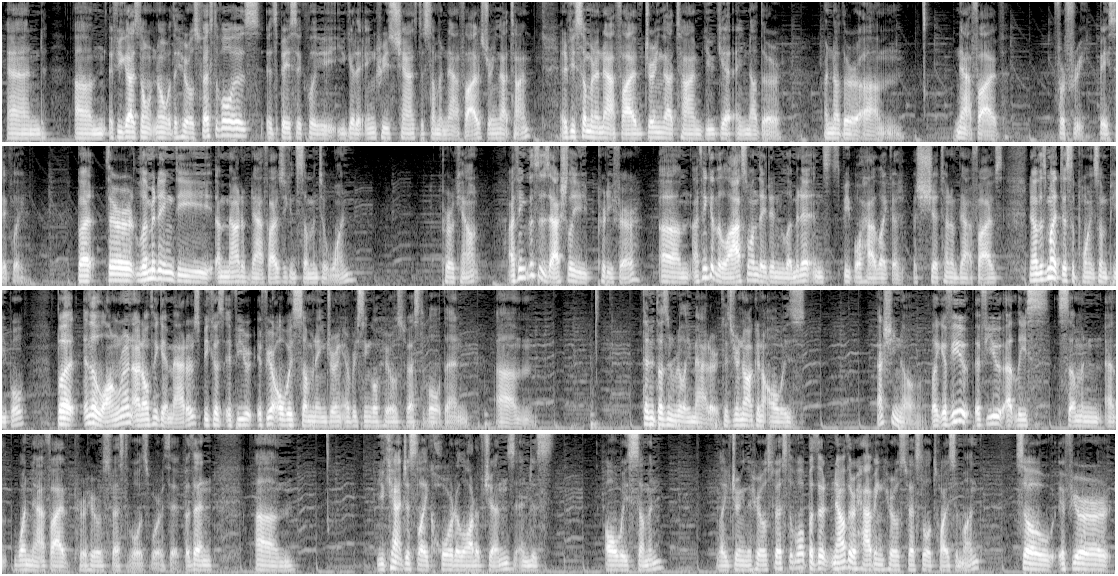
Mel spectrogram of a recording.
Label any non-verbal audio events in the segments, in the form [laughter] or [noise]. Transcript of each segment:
And um, if you guys don't know what the Heroes Festival is, it's basically you get an increased chance to summon Nat 5s during that time. And if you summon a Nat 5 during that time, you get another another um, Nat 5 for free, basically. But they're limiting the amount of Nat 5s you can summon to one per account. I think this is actually pretty fair. Um, I think in the last one they didn't limit it and people had like a, a shit ton of Nat 5s. Now this might disappoint some people, but in the long run, I don't think it matters because if you if you're always summoning during every single Heroes Festival, then um, then it doesn't really matter because you're not gonna always. Actually, no. Like if you if you at least summon at one Nat five per Heroes Festival, it's worth it. But then um, you can't just like hoard a lot of gems and just always summon like during the Heroes Festival. But they're, now they're having Heroes Festival twice a month. So if you're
